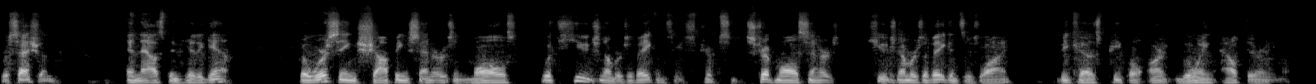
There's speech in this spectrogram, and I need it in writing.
recession, and now it's been hit again. But we're seeing shopping centers and malls with huge numbers of vacancies, strips, strip mall centers, huge numbers of vacancies. Why? Because people aren't going out there anymore.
